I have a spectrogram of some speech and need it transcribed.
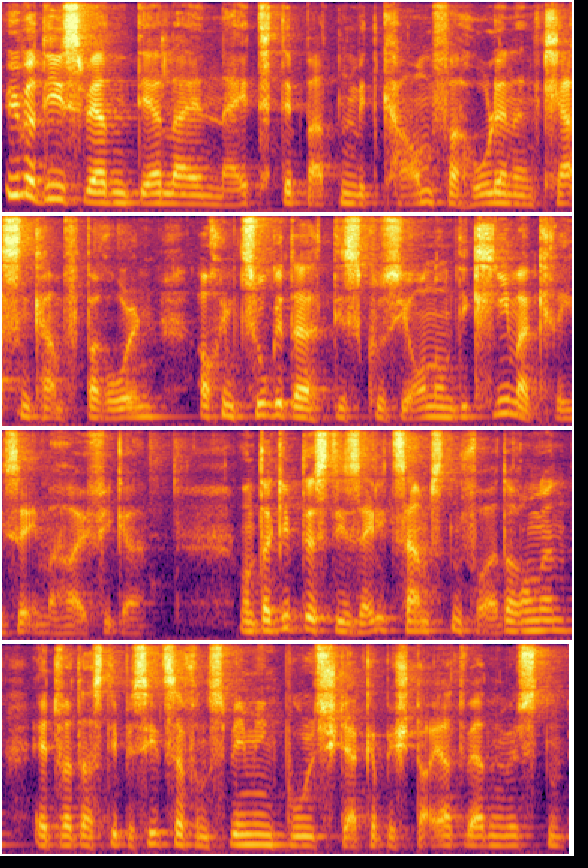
Überdies werden derlei Neiddebatten mit kaum verhohlenen Klassenkampfparolen auch im Zuge der Diskussion um die Klimakrise immer häufiger. Und da gibt es die seltsamsten Forderungen, etwa dass die Besitzer von Swimmingpools stärker besteuert werden müssten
